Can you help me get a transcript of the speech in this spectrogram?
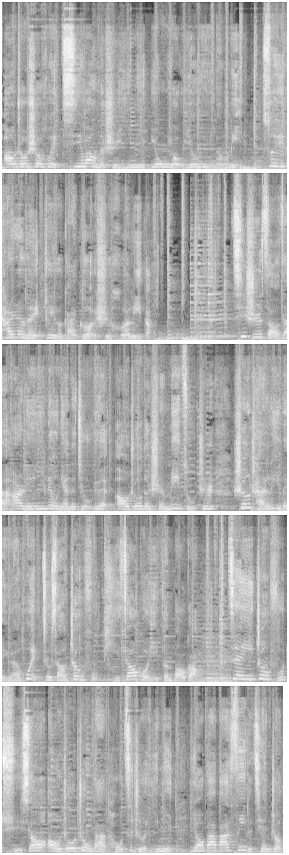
澳洲社会期望的是移民拥有英语能力，所以他认为这个改革是合理的。其实早在二零一六年的九月，澳洲的神秘组织生产力委员会就向政府提交过一份报告，建议政府取消澳洲重大投资者移民幺八八 C 的签证。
